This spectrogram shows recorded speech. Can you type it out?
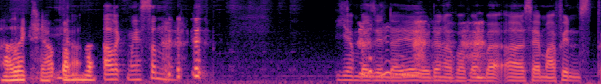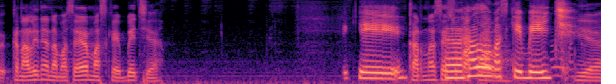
Alex siapa, Iya, Mbak? Alex Mason. Iya Mbak Zendaya ya udah nggak apa-apa Mbak. Eh, saya maafin. Kenalin ya nama saya Mas Cabbage ya. Oke. Karena saya Eh, suka halo call. Mas Cabbage. Iya,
